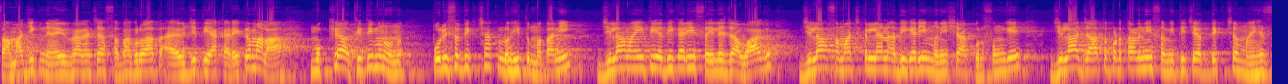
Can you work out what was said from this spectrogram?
सामाजिक न्याय विभागाच्या सभागृहात आयोजित या कार्यक्रमाला मुख्य अतिथी म्हणून पोलीस अधीक्षक लोहित मतानी जिल्हा माहिती अधिकारी शैलजा वाघ जिल्हा समाज कल्याण अधिकारी मनीषा कुरसुंगे जिल्हा जात पडताळणी समितीचे अध्यक्ष महेश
